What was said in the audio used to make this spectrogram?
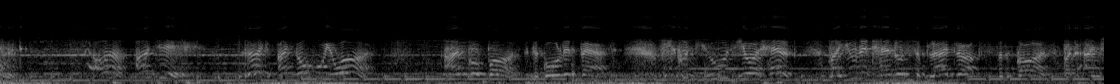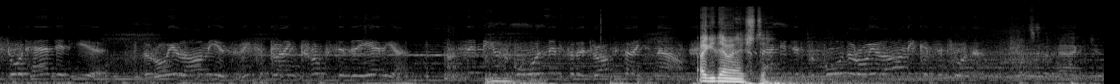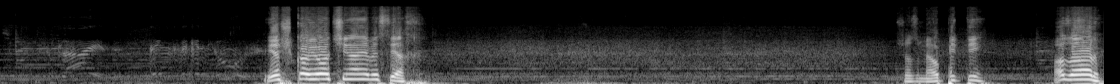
we can use. Ješkovi oči na nebesiach. Čo sme opity? Pozor!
